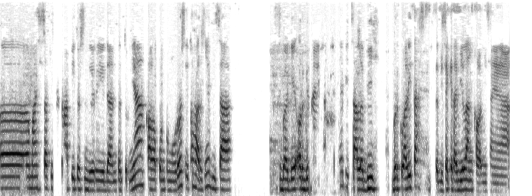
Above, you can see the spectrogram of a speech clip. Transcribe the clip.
uh, mahasiswa fisioterapi itu sendiri. Dan tentunya kalaupun pengurus itu harusnya bisa sebagai organisasinya bisa lebih berkualitas bisa kita bilang kalau misalnya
